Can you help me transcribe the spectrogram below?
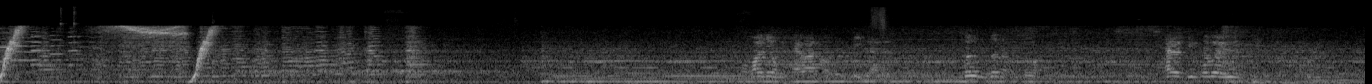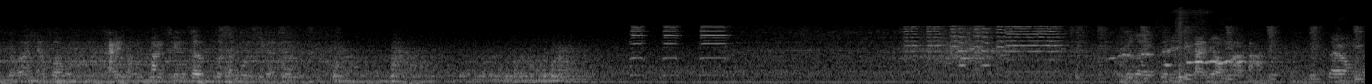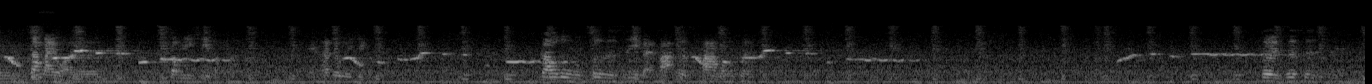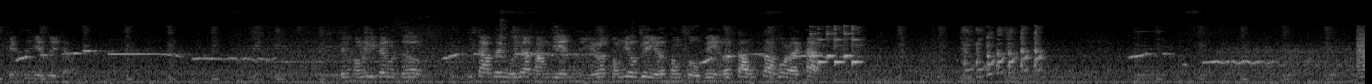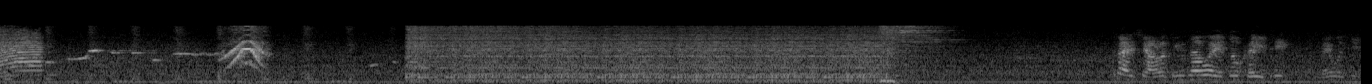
我发现我们台湾好多地来的车子真的很多，还有停车位问题。怎么想说我们开一种让停车不成问题的车？这个是一般用马达，再用三百高度设置是一百八二十八公分。对，这是全世界最小的。停红绿灯的时候，一大堆围在旁边，有的从右边，有的从左边，有的倒倒过来看。两个停车位都可以停，没问题。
